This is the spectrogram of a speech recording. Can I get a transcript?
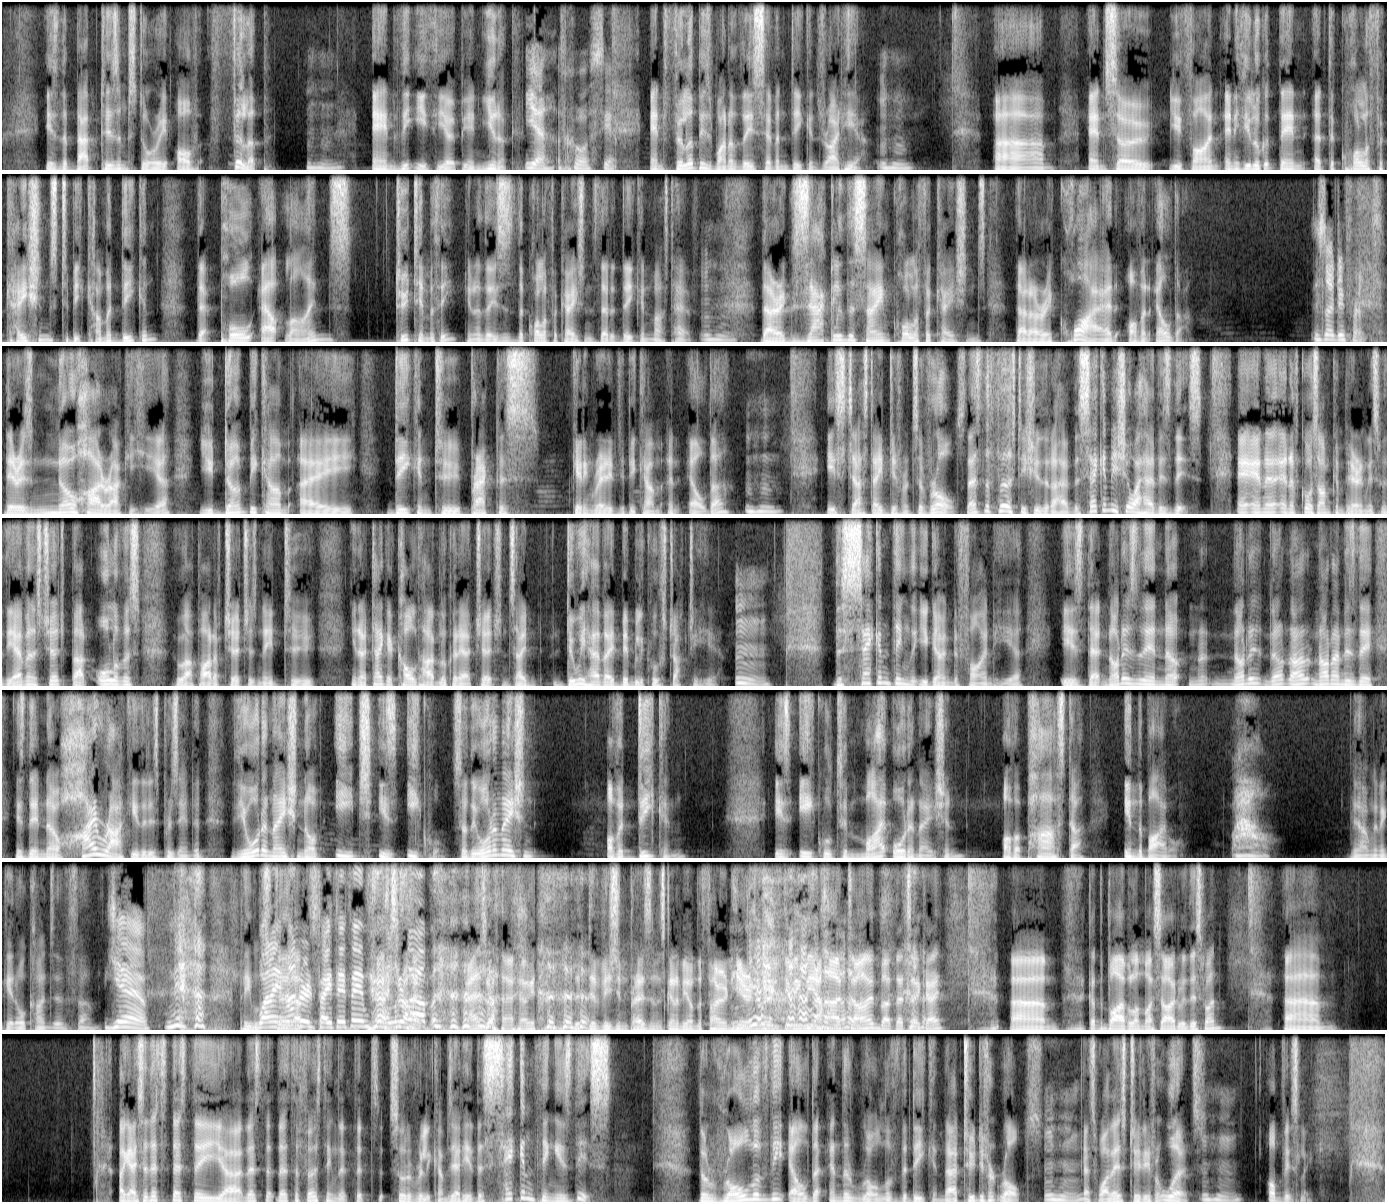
is the baptism story of Philip Mm-hmm. and the Ethiopian eunuch. Yeah. Of course. Yeah. And Philip is one of these seven deacons right here. Mm-hmm. Um, and so you find, and if you look at then at the qualifications to become a deacon that Paul outlines to Timothy, you know, these are the qualifications that a deacon must have. Mm-hmm. They're exactly the same qualifications that are required of an elder. There's no difference. There is no hierarchy here. You don't become a deacon to practice getting ready to become an elder. Mm-hmm. It's just a difference of roles. That's the first issue that I have. The second issue I have is this, and, and and of course I'm comparing this with the Adventist church, but all of us who are part of churches need to, you know, take a cold hard look at our church and say, do we have a biblical structure here? Mm. The second thing that you're going to find here is that not is there no not not not, not only is there is there no hierarchy that is presented, the ordination of each is equal. So the ordination of a deacon is equal to my ordination of a pastor in the Bible. Wow. Now I'm going to get all kinds of um, Yeah. people. One eight up. Faith FM. Call us right. up. That's right. Okay. The division president's going to be on the phone here in a minute giving me a hard time, but that's okay. Um, got the Bible on my side with this one. Um, okay, so that's that's the uh, that's the, that's the first thing that that sort of really comes out here. The second thing is this: the role of the elder and the role of the deacon. They are two different roles. Mm-hmm. That's why there's two different words. Mm-hmm. Obviously,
